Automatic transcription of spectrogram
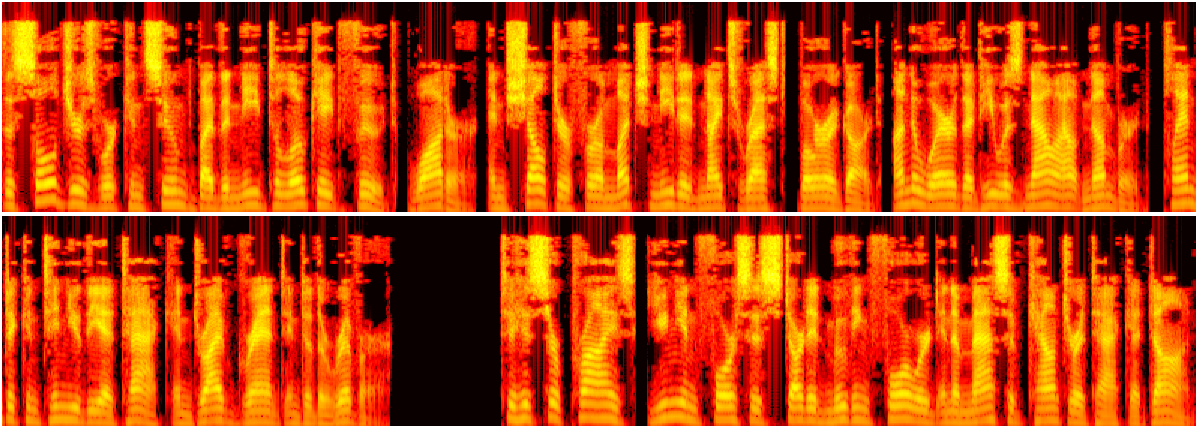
The soldiers were consumed by the need to locate food, water, and shelter for a much-needed night's rest. Beauregard, unaware that he was now outnumbered, planned to continue the attack and drive Grant into the river. To his surprise, Union forces started moving forward in a massive counterattack at dawn.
